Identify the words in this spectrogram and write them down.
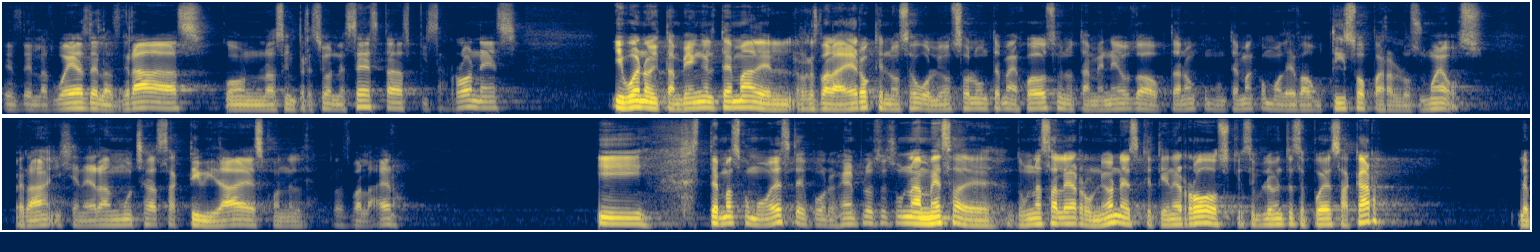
desde las huellas de las gradas, con las impresiones estas, pizarrones. Y bueno, y también el tema del resbaladero que no se volvió solo un tema de juegos, sino también ellos lo adoptaron como un tema como de bautizo para los nuevos. ¿verdad? Y generan muchas actividades con el resbaladero. Y temas como este, por ejemplo, es una mesa de, una sala de reuniones que tiene rodos que simplemente se puede sacar. Le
